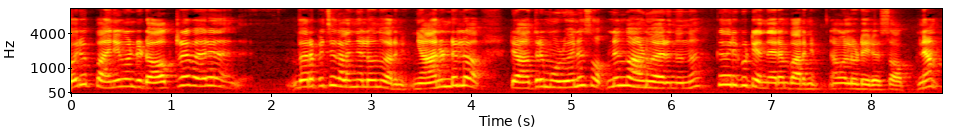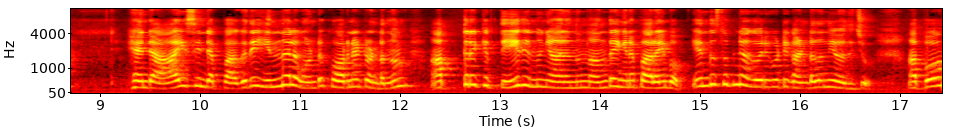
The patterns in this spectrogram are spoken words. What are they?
ഒരു പനി കൊണ്ട് ഡോക്ടറെ വരെ വിറപ്പിച്ച് കളഞ്ഞല്ലോ എന്ന് പറഞ്ഞു. ഞാനുണ്ടല്ലോ. രാത്രി മുഴുവനും സ്വപ്നം കാണുമായിരുന്നു എന്ന് കയറിക്കുട്ടി അന്നേരം പറഞ്ഞു. അവളുടെ ഒരു സ്വപ്നം. എന്റെ ആയുസിന്റെ പകുതി ഇന്നലെ കൊണ്ട് കുറഞ്ഞിട്ടുണ്ടെന്നും അത്രയ്ക്ക് തീ തിന്നു ഞാനെന്നും നന്ദ ഇങ്ങനെ പറയുമ്പോൾ എന്ത് സ്വപ്നം ഗൗരിക്കുട്ടി കണ്ടതെന്ന് ചോദിച്ചു. അപ്പോൾ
